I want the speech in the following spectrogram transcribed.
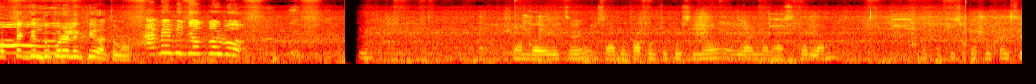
প্রত্যেক দিন দুপুরে এলে কি হয় তোমার? আমি ভিডিও করব। সন্ধ্যা হয়েছে সাথে কাপড় চোপড় ছিল লাইনটা ভাস করলাম। কিছুটা শুকাইছে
